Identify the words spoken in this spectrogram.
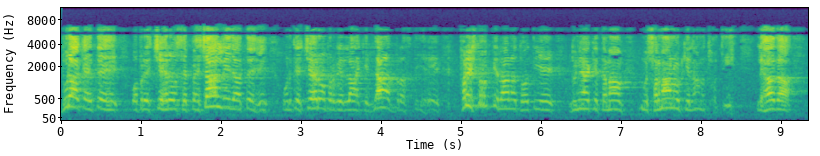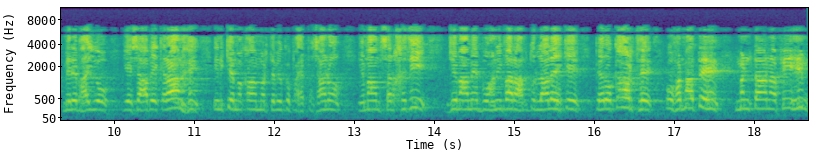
برا کہتے ہیں، وہ اپنے چہروں سے پہچان لیے جاتے ہیں۔ ان کے چہروں پر بھی اللہ کی لانت برستی ہے، فرشتوں کی لانت ہوتی ہے، دنیا کے تمام مسلمانوں کی لانت ہوتی ہے۔ لہذا میرے بھائیوں یہ صحاب کرام ہیں، ان کے مقام مرتبے کو پہچانو۔ امام سرخی جو امام حنیفہ رحمۃ اللہ علیہ کے پیروکار تھے، وہ فرماتے ہیں منتانہ فیم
